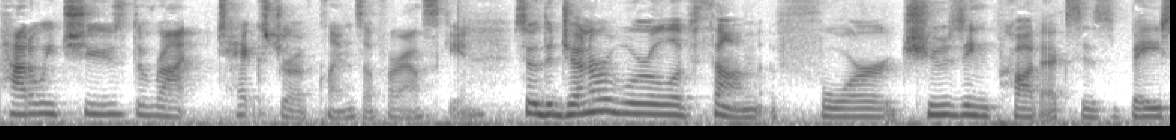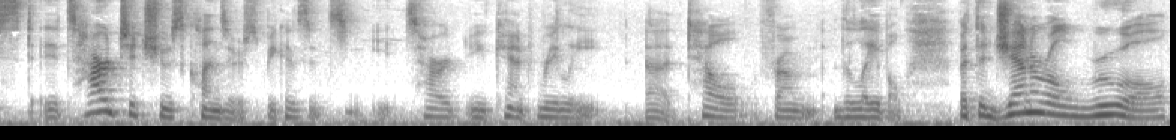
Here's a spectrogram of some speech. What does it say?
How do we choose the right texture of cleanser for our skin? So the general rule of thumb for choosing products is based. It's hard to choose cleansers because it's it's hard. You can't really uh, tell from the label. But the general rule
